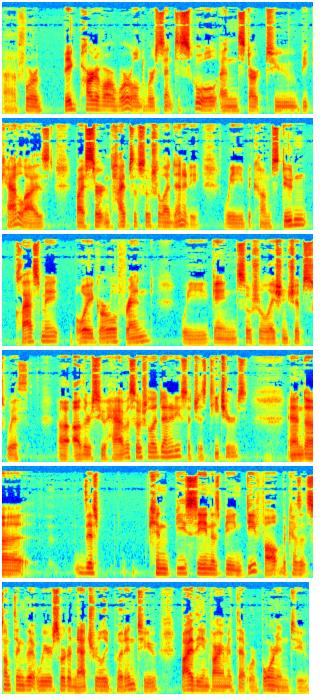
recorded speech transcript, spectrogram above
Uh, for a big part of our world, we're sent to school and start to be catalyzed by certain types of social identity. We become student, classmate, boy, girl, friend. We gain social relationships with uh, others who have a social identity, such as teachers. And uh, this can be seen as being default because it's something that we're sort of naturally put into by the environment that we're born into.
